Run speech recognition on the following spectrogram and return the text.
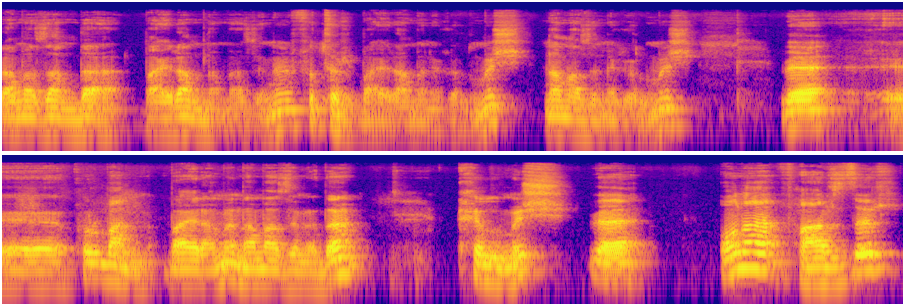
Ramazan'da bayram namazını, fıtır bayramını kılmış, namazını kılmış ve e, kurban bayramı namazını da kılmış ve ona farzdır,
